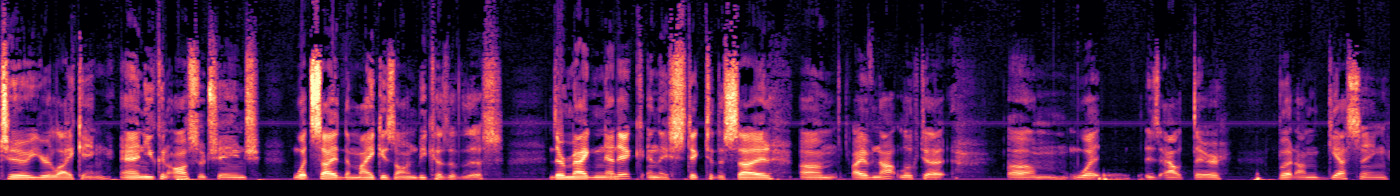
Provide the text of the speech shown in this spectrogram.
to your liking. And you can also change what side the mic is on because of this. They're magnetic and they stick to the side. Um, I have not looked at um, what is out there but I'm guessing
